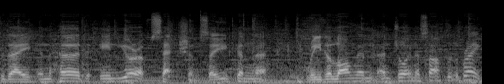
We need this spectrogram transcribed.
today in the Heard in Europe section, so you can uh, read along and, and join us after the break.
